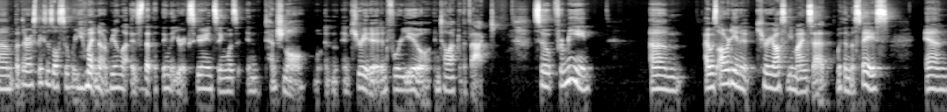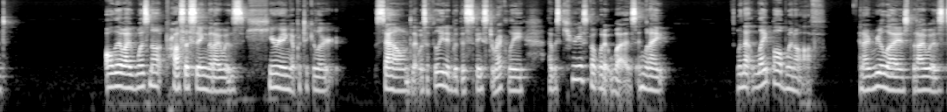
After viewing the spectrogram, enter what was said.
Um, but there are spaces also where you might not realize that the thing that you're experiencing was intentional and, and curated and for you until after the fact. So for me, um, I was already in a curiosity mindset within the space. And although I was not processing that I was hearing a particular sound that was affiliated with this space directly, I was curious about what it was. And when I when that light bulb went off and I realized that I was,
